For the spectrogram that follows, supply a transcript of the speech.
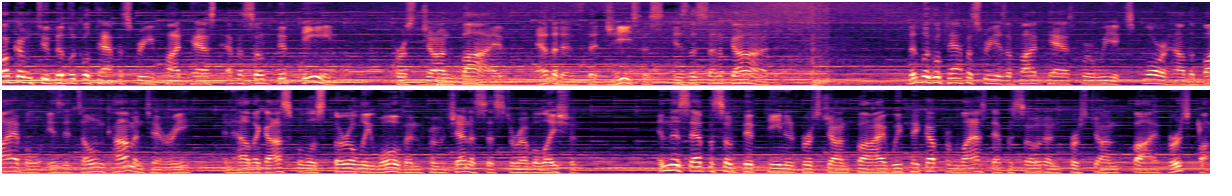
Welcome to Biblical Tapestry Podcast, Episode 15, 1 John 5 Evidence that Jesus is the Son of God. Biblical Tapestry is a podcast where we explore how the Bible is its own commentary and how the gospel is thoroughly woven from Genesis to Revelation. In this episode 15 in 1 John 5, we pick up from last episode in 1 John 5, verse 5.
